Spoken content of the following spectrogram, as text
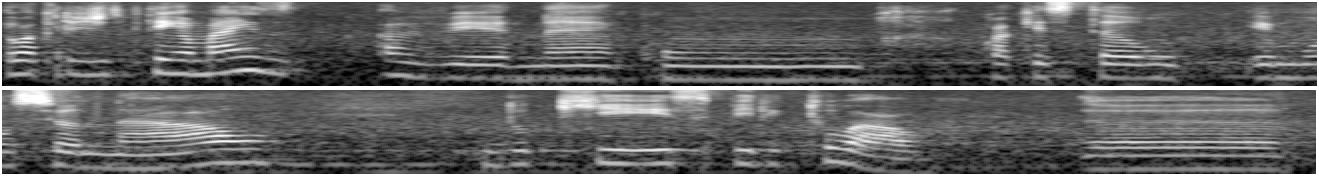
Eu acredito que tenha mais a ver, né, com, com a questão emocional do que espiritual. Uh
